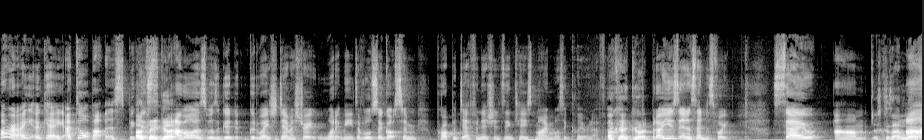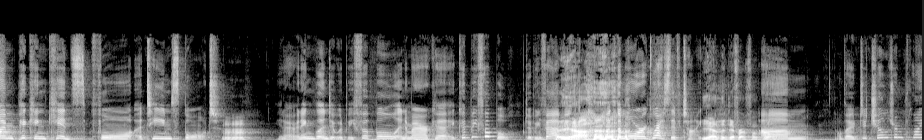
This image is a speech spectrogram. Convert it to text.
All right, okay. I thought about this because Okay, good. I've always was a good good way to demonstrate what it means. I've also got some proper definitions in case mine wasn't clear enough. Okay, good. But I'll use it in a sentence for you. So, um, Just because I love. I'm picking kids for a team sport. Mm-hmm. You know, in England it would be football. In America it could be football. To be fair, but, Yeah. but the more aggressive type. yeah, the different football. Um, although, do children play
